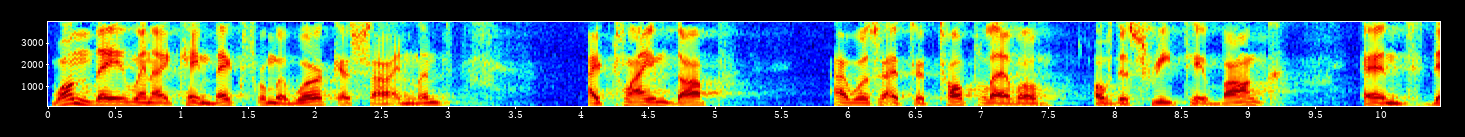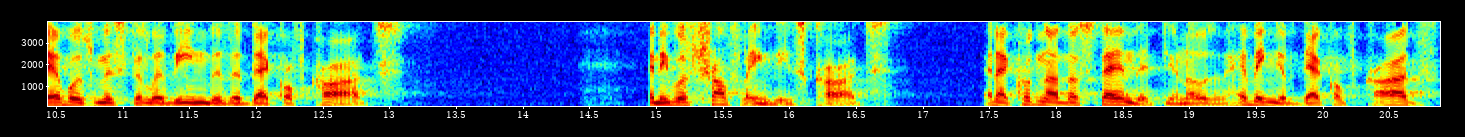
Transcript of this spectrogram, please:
One day, when I came back from a work assignment, I climbed up. I was at the top level of the three bunk, and there was Mr. Levine with a deck of cards. And he was shuffling these cards. And I couldn't understand it. You know, having a deck of cards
